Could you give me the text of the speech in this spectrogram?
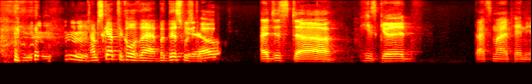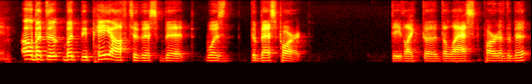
mm, I'm skeptical of that, but this was. You know, I just uh he's good. That's my opinion. Oh, but the but the payoff to this bit was the best part. The like the the last part of the bit.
